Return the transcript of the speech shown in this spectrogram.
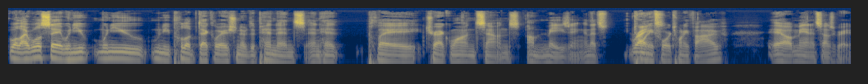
Well, I will say when you when you when you pull up Declaration of Dependence and hit play track one sounds amazing, and that's Right. 24, 25. Oh man, it sounds great.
